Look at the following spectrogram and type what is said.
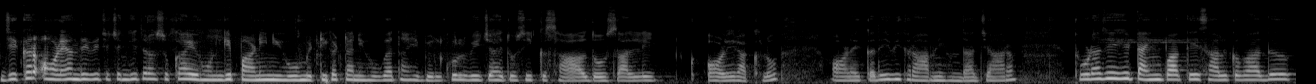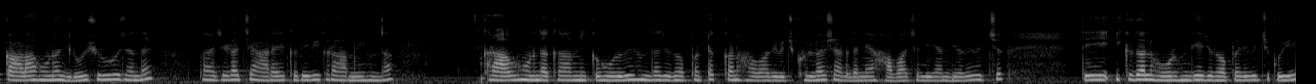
ਜੇਕਰ ਔਲਿਆਂ ਦੇ ਵਿੱਚ ਚੰਗੀ ਤਰ੍ਹਾਂ ਸੁਕਾਏ ਹੋਣਗੇ, ਪਾਣੀ ਨਹੀਂ ਹੋਊ, ਮਿੱਟੀ ਘੱਟਾ ਨਹੀਂ ਹੋਊਗਾ, ਤਾਂ ਇਹ ਬਿਲਕੁਲ ਵੀ ਚਾਹੇ ਤੁਸੀਂ 1 ਸਾਲ 2 ਸਾਲ ਲਈ ਔਲੇ ਰੱਖ ਲਓ। ਔਲੇ ਕਦੇ ਵੀ ਖਰਾਬ ਨਹੀਂ ਹੁੰਦਾ ਚਾਰ ਥੋੜਾ ਜਿਹਾ ਇਹ ਟਾਈਮ ਪਾ ਕੇ ਸਾਲ ਕੁ ਬਾਅਦ ਕਾਲਾ ਹੋਣਾ ਜ਼ਰੂਰ ਸ਼ੁਰੂ ਹੋ ਜਾਂਦਾ ਪਰ ਜਿਹੜਾ ਚਾਰ ਹੈ ਇਹ ਕਦੇ ਵੀ ਖਰਾਬ ਨਹੀਂ ਹੁੰਦਾ। ਖਰਾਬ ਹੋਣ ਦਾ ਕਾਰਨ ਇੱਕ ਹੋਰ ਵੀ ਹੁੰਦਾ, ਜਦੋਂ ਆਪਾਂ ਢੱਕਣ ਹਵਾ ਦੇ ਵਿੱਚ ਖੁੱਲਾ ਛੱਡ ਦਿੰਦੇ ਆ ਹਵਾ ਚਲੀ ਜਾਂਦੀ ਉਹਦੇ ਵਿੱਚ। ਤੇ ਇੱਕ ਗੱਲ ਹੋਰ ਹੁੰਦੀ ਹੈ, ਜਦੋਂ ਆਪਾਂ ਇਹਦੇ ਵਿੱਚ ਕੋਈ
